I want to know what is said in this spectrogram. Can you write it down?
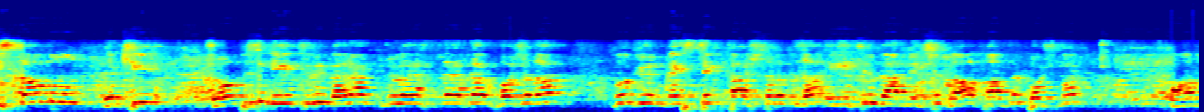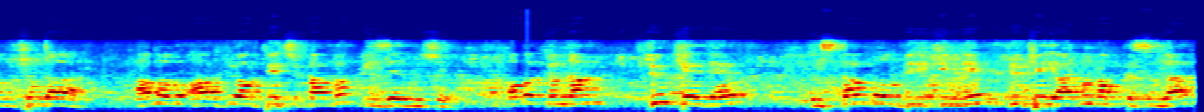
İstanbul'daki jeofizik eğitimi veren üniversitelerden hocalar bugün meslektaşlarımıza eğitim vermek için daha fazla koşmak arzusundalar. Ama bu arzuyu ortaya çıkarmak bizlerin işi. O bakımdan Türkiye'de İstanbul birikimini Türkiye yayma noktasında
